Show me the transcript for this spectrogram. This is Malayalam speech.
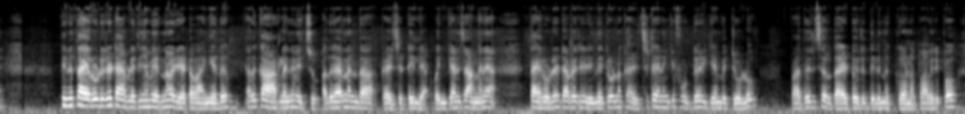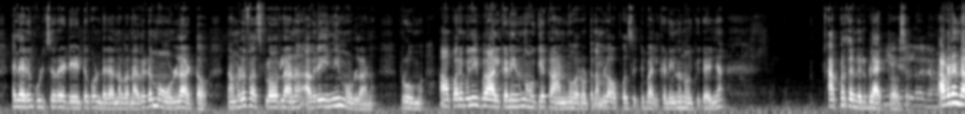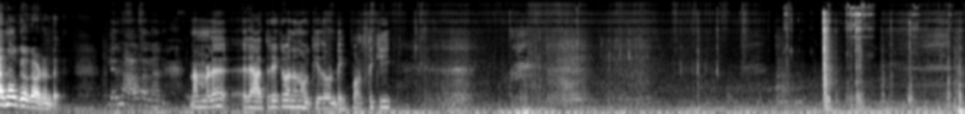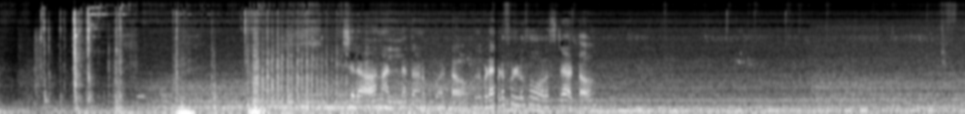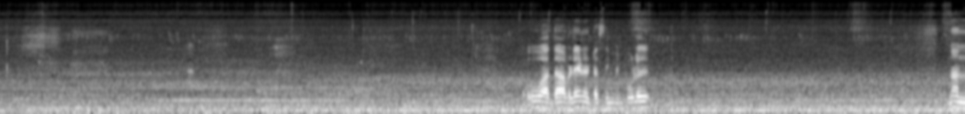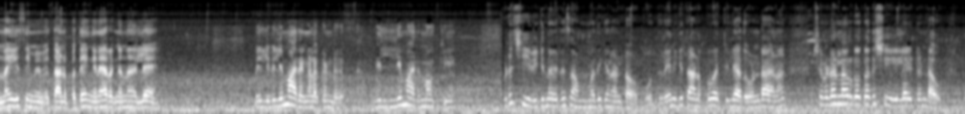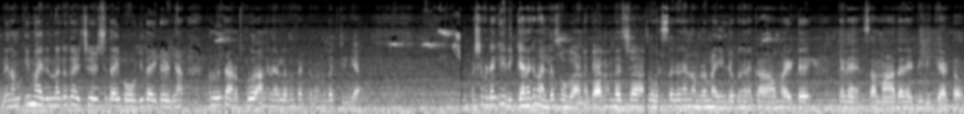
പിന്നെ തൈറോയിഡിന്റെ ടാബ്ലറ്റ് ഞാൻ വരുന്ന വഴി കേട്ടോ വാങ്ങിയത്. അത് കാറിൽ തന്നെ വെച്ചു. അത് കാരണം എന്താ കഴിച്ചിട്ടില്ല. അപ്പോൾ എനിക്കാണെന്ന് വെച്ചാൽ അങ്ങനെ തൈറോയിഡിന്റെ ടാബ്ലറ്റ് എഴുന്നേറ്റ് കഴിച്ചിട്ടാണ് കഴിച്ചിട്ടേ എനിക്ക് ഫുഡ് കഴിക്കാൻ പറ്റുള്ളൂ. അപ്പോൾ അതൊരു ചെറുതായിട്ട് ഒരു ഇതിൽ നിൽക്കുകയാണ് അപ്പോൾ അവരിപ്പോൾ എല്ലാവരും കുളിച്ച് റെഡിയായിട്ട് കൊണ്ടുവരാമെന്നാണ് പറഞ്ഞത്. അവരുടെ മുകളിലാണ് കേട്ടോ നമ്മൾ ഫസ്റ്റ് ഫ്ലോറിലാണ് അവർ ഇനിയും മുകളിലാണ് റൂം ആ പറയുമ്പോൾ ഈ ബാൽക്കണിയിൽ നിന്ന് നോക്കിയാൽ കാണുന്നു പറഞ്ഞു കേട്ടോ നമ്മൾ ഓപ്പോസിറ്റ് ബാൽക്കണിയിൽ നിന്ന് നോക്കിക്കഴിഞ്ഞാൽ അപ്പുറത്തുണ്ട് ഒരു ബ്ലാക്ക് റോസ് അവിടെ ഉണ്ട് അത് നോക്കി നോക്കാം അവിടെ ഉണ്ട് നമ്മൾ രാത്രിയൊക്കെ വന്ന് നോക്കിയതുകൊണ്ടേ പുറത്തേക്ക് ശരാ നല്ല തണുപ്പ് കേട്ടോ ഇവിടെ ഇവിടെ ഫുള്ള് ഫോറസ്റ്റ് ഓ അതാ അവിടെയാണ് കേട്ടോ സ്വിമ്മിംഗ് പൂൾ നന്നായി ഈ സ്വിമ്മിങ് തണുപ്പത്തെ എങ്ങനെ ഇറങ്ങുന്നതല്ലേ വലിയ വലിയ മരങ്ങളൊക്കെ ഉണ്ട്. വലിയ മരം നോക്കി. ഇവിടെ ജീവിക്കുന്നവരെ സമ്മതിക്കണം കേട്ടോ. പൊതുവെ എനിക്ക് തണുപ്പ് പറ്റില്ല അതുകൊണ്ടാണ്. പക്ഷെ ഇവിടെ ഉള്ളവർക്കൊക്കെ അത് ശീലമായിട്ടുണ്ടാവും പിന്നെ നമുക്ക് ഈ മരുന്നൊക്കെ കഴിച്ച് കഴിച്ചതായി ബോഡി ഇതായി കഴിഞ്ഞാൽ നമുക്ക് തണുപ്പ് അങ്ങനെയുള്ളതൊന്നും പെട്ടെന്നൊന്നും പറ്റില്ല. പക്ഷെ ഇവിടേക്ക് ഇരിക്കാനൊക്കെ നല്ല സുഖമാണ്. കാരണം എന്താ വെച്ചാൽ സുഖസൊക്കെ ഇങ്ങനെ നമ്മളെ മൈൻഡൊക്കെ ഇങ്ങനെ കാമായിട്ട് ഇങ്ങനെ സമാധാനമായിട്ട് ഇരിക്കുക കേട്ടോ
